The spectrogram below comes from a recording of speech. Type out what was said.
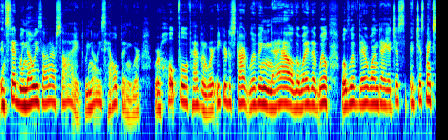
instead, we know he's on our side. We know he's helping. We're, we're hopeful of heaven. We're eager to start living now the way that we'll, we'll live there one day. It just, it just makes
